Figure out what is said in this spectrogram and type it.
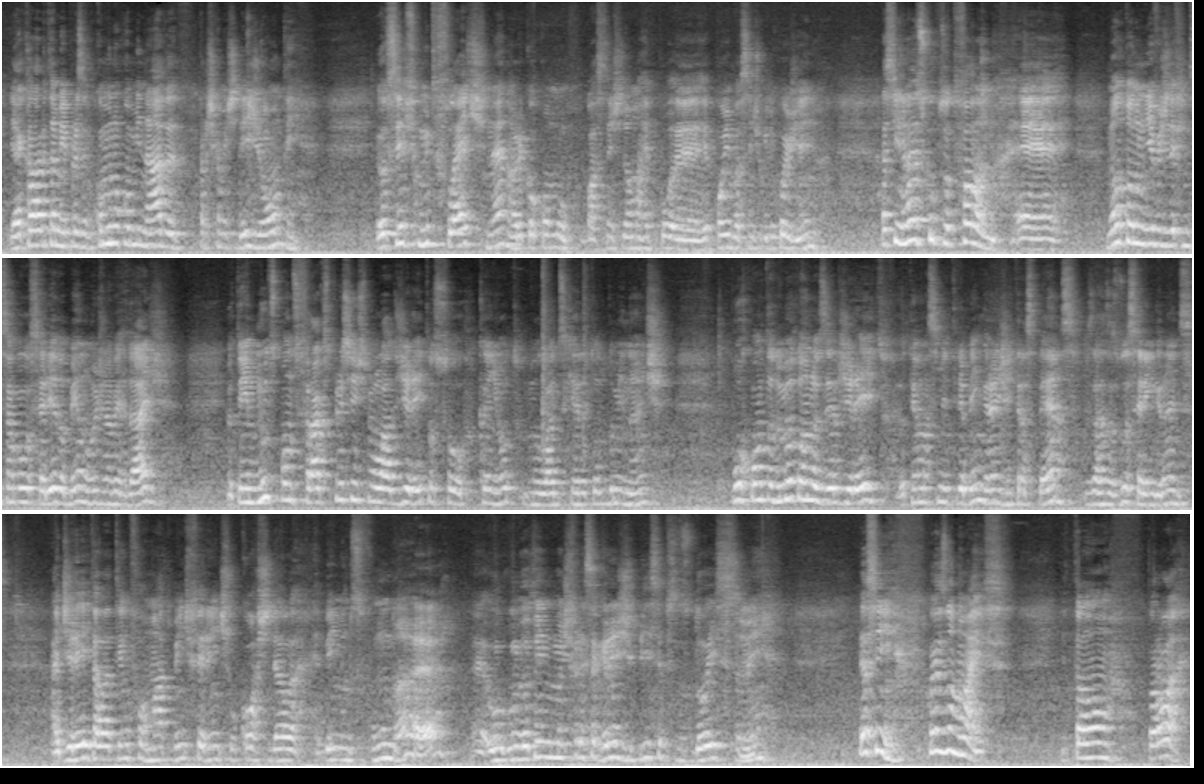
E é claro também, por exemplo, como eu não comi nada praticamente desde ontem, eu sempre fico muito flat, né? Na hora que eu como bastante, dá uma repo, é, reponho bastante o glicogênio. Assim, não é desculpa, só tô falando. É, não tô no nível de definição que eu gostaria, tô bem longe na verdade. Eu tenho muitos pontos fracos, principalmente no lado direito, eu sou canhoto, meu lado esquerdo é todo dominante. Por conta do meu tornozelo direito, eu tenho uma simetria bem grande entre as pernas, apesar das duas serem grandes. A direita ela tem um formato bem diferente, o corte dela é bem menos fundo. Ah, é? É, o, o- eu tenho uma diferença grande de bíceps dos dois também. E assim, coisas normais. Então, bora lá.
